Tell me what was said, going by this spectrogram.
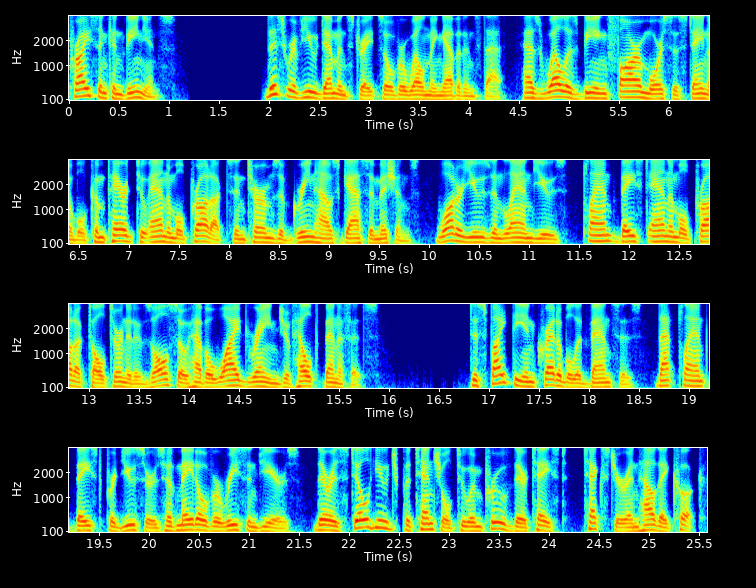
price and convenience. This review demonstrates overwhelming evidence that, as well as being far more sustainable compared to animal products in terms of greenhouse gas emissions, water use and land use, plant-based animal product alternatives also have a wide range of health benefits. Despite the incredible advances that plant-based producers have made over recent years, there is still huge potential to improve their taste, texture and how they cook.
